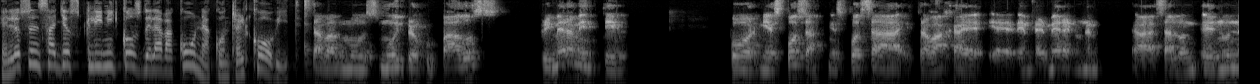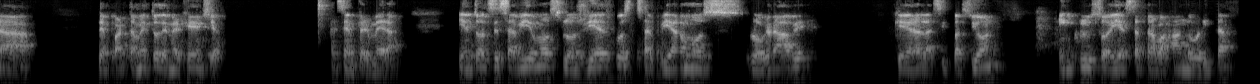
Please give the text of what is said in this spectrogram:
en los ensayos clínicos de la vacuna contra el COVID. Estábamos muy preocupados, primeramente por mi esposa. Mi esposa trabaja de eh, enfermera en un ah, salón, en un departamento de emergencia. Es enfermera. Y entonces sabíamos los riesgos, sabíamos lo grave que era la situación Incluso ella está trabajando ahorita,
